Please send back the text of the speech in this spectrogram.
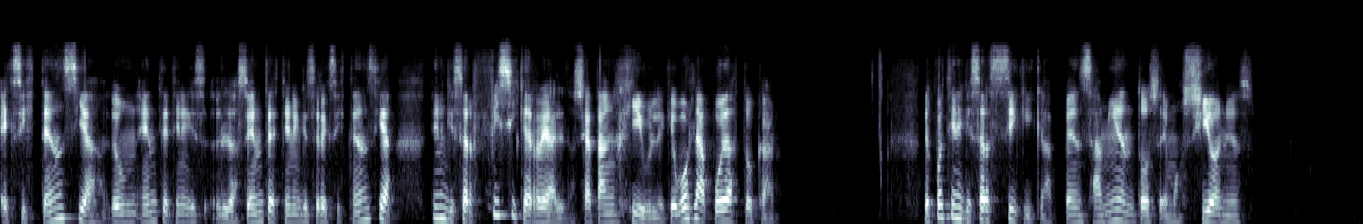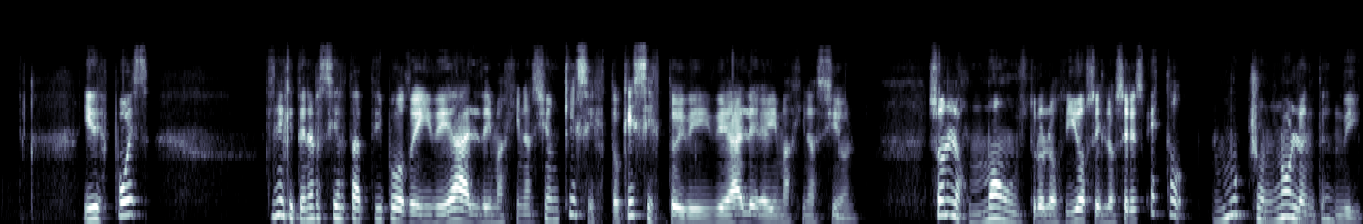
existencia de un ente, tiene que, los entes tienen que ser existencia, tienen que ser física y real, o sea, tangible, que vos la puedas tocar. Después tiene que ser psíquica, pensamientos, emociones. Y después tiene que tener cierto tipo de ideal, de imaginación. ¿Qué es esto? ¿Qué es esto de ideal e imaginación? Son los monstruos, los dioses, los seres. Esto mucho no lo entendí.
